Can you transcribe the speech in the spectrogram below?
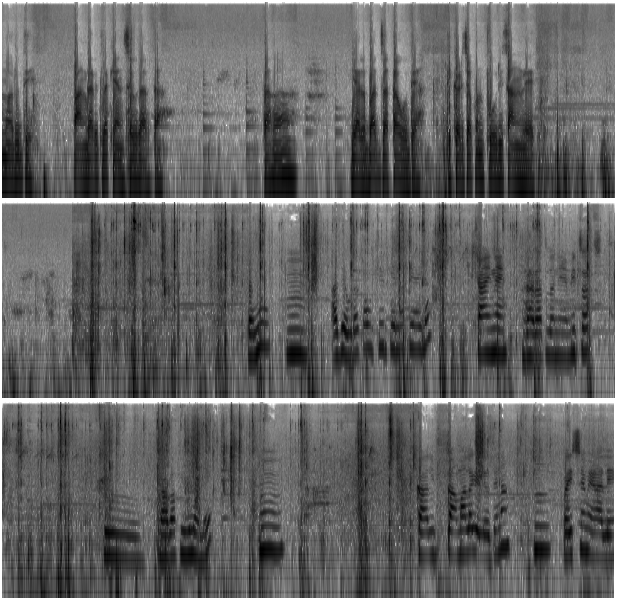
मरू दे. पांगारीतला कॅन्सल करता. आता यलबाद जाता उद्या. तिकडच्या पण पोरी चांगल्या आहेत. तनू आज एवढा का उशीर केला ते यायला काय नाही. घरातलं नेहमीच बाबा पिऊन आले? काल कामाला गेले होते ना? पैसे मिळाले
